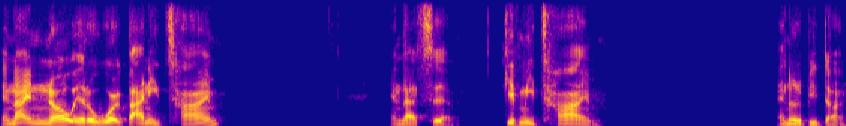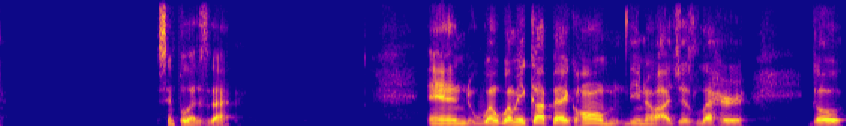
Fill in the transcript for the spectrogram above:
And I know it'll work, but I need time. And that's it. Give me time and it'll be done. Simple as that. And when, when we got back home, you know, I just let her go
